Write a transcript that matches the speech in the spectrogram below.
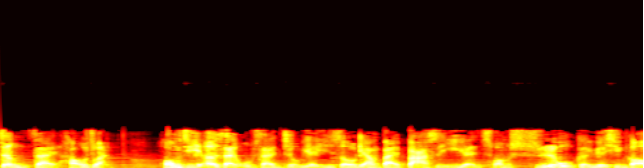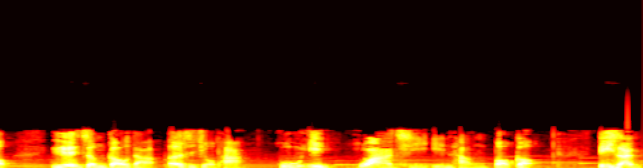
正在好转，宏基二三五三九月营收两百八十亿元，创十五个月新高，月增高达二十九趴，呼应花旗银行报告。第三，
